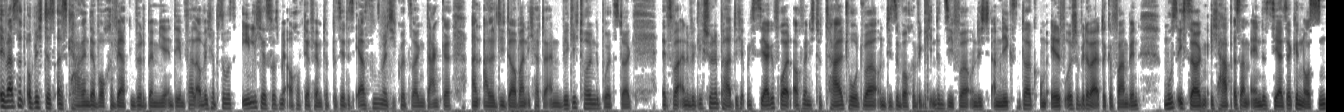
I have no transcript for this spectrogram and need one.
ich weiß nicht, ob ich das als Karin der Woche werten würde bei mir in dem Fall, aber ich habe sowas ähnliches, was mir auch auf der Femtop passiert ist. Erstens möchte ich kurz sagen, danke an alle, die da waren. Ich hatte einen wirklich tollen Geburtstag. Es war eine wirklich schöne Party. Ich habe mich sehr gefreut, auch wenn ich total tot war und diese Woche wirklich intensiv war und ich am nächsten Tag um 11 Uhr schon wieder weitergefahren bin, muss ich sagen, ich habe es am Ende sehr, sehr genossen.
